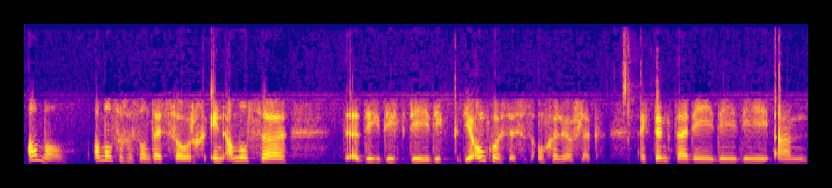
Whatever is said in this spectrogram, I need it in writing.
almal, almal se gesondheidsorg en almal se die die die die die onkoste is ongelooflik. Ek dink dat die die die ehm um,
